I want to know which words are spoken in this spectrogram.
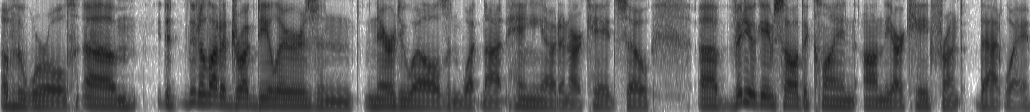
of the world. Um, there are a lot of drug dealers and ne'er do wells and whatnot hanging out in arcades. So, uh, video games saw a decline on the arcade front that way.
